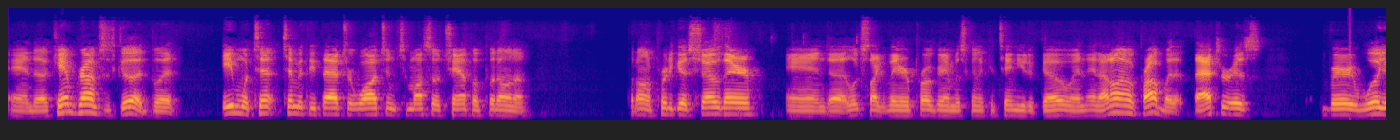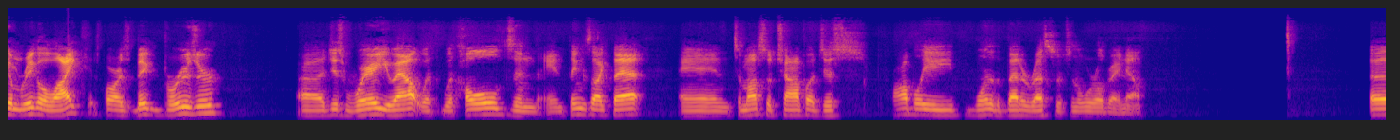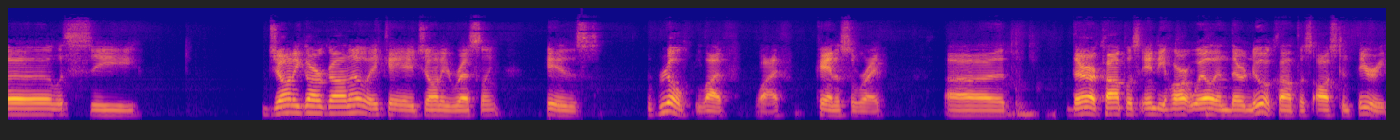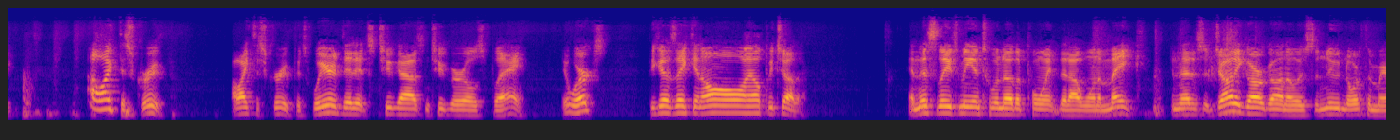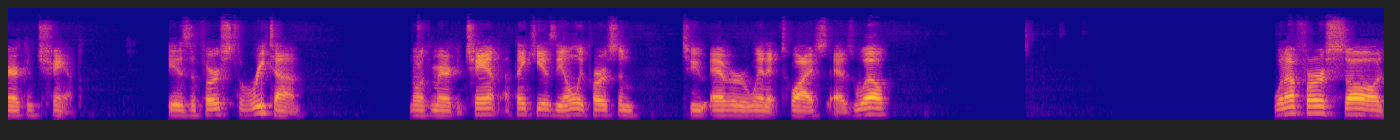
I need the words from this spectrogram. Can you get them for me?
And uh, Cam Grimes is good, but even with Tim- Timothy Thatcher watching, Tommaso Ciampa put on a put on a pretty good show there, and uh, it looks like their program is going to continue to go. And, and I don't have a problem with it. Thatcher is very William Regal like as far as big bruiser, uh, just wear you out with, with holds and, and things like that. And Tommaso Ciampa just probably one of the better wrestlers in the world right now. Uh, let's see. Johnny Gargano, aka Johnny Wrestling, his real life wife, Candice LeRae, uh, their accomplice Indy Hartwell, and their new accomplice Austin Theory. I like this group. I like this group. It's weird that it's two guys and two girls, but hey, it works because they can all help each other. And this leads me into another point that I want to make, and that is that Johnny Gargano is the new North American champ. He is the first three time North American champ. I think he is the only person to ever win it twice as well. When I first saw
